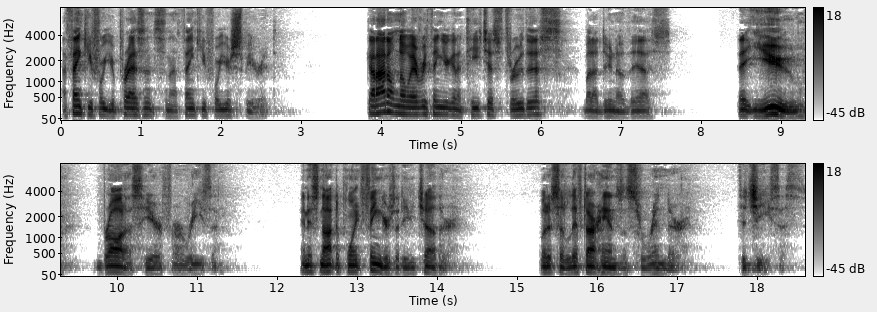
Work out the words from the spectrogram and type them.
I thank you for your presence and I thank you for your spirit. God, I don't know everything you're going to teach us through this, but I do know this that you brought us here for a reason. And it's not to point fingers at each other, but it's to lift our hands and surrender to Jesus.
